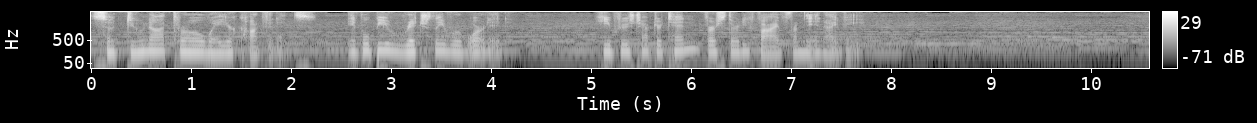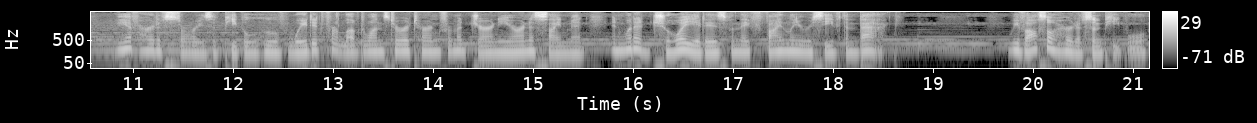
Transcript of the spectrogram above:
So do not throw away your confidence, it will be richly rewarded. Hebrews chapter 10, verse 35 from the NIV. We have heard of stories of people who have waited for loved ones to return from a journey or an assignment, and what a joy it is when they finally receive them back. We've also heard of some people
